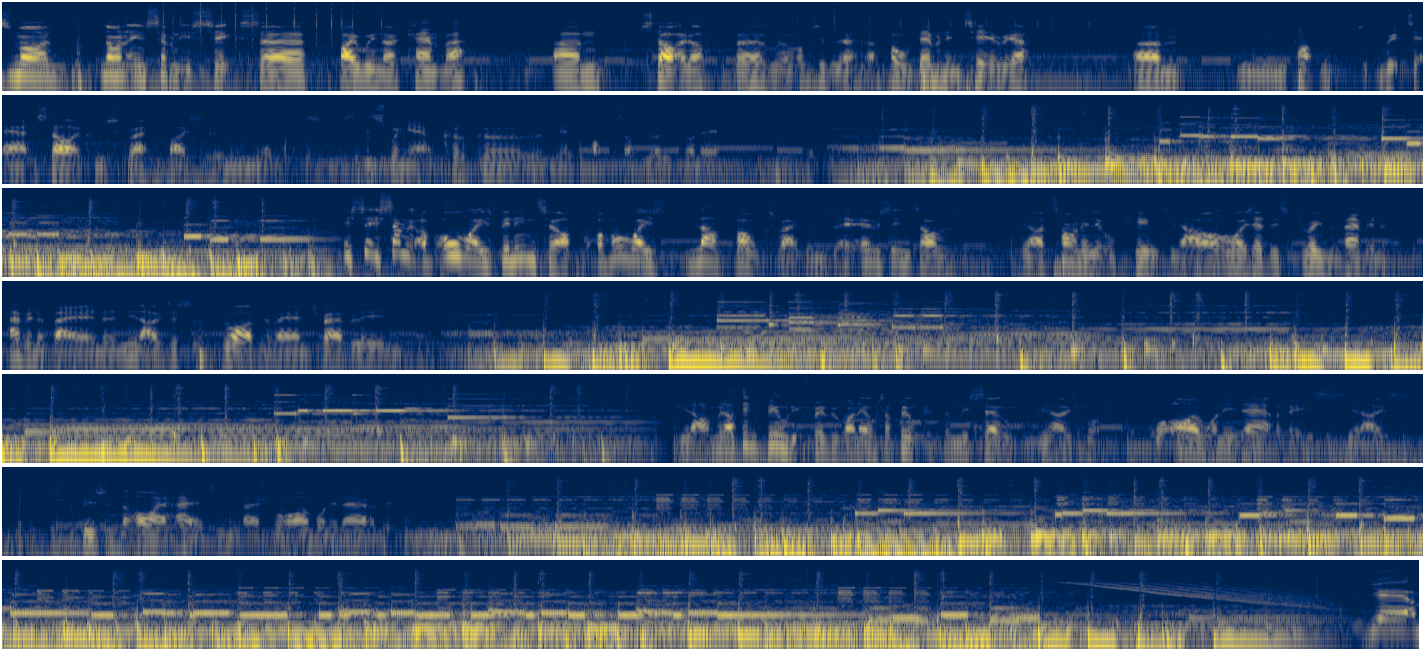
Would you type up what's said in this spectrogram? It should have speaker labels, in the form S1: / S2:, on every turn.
S1: This is my 1976 uh, bay window camper. Um, started off uh, obviously with a, a, full Devon interior. Um, we, we, we, we, just ripped it out and started from scratch basically. I mean, we had a swing out cooker and we had a pop top roof on it. It's, it's, something I've always been into. I've, I've always loved Volkswagens ever since I was you know, a tiny little kid, you know, I always had this dream of having a, having a van and, you know, just sort of driving around, travelling. You know, I mean, I didn't build it for everyone else. I built it for myself. You know, it's what what I wanted out of it. It's, you know, it's just the vision that I had, and that's what I wanted out of it.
